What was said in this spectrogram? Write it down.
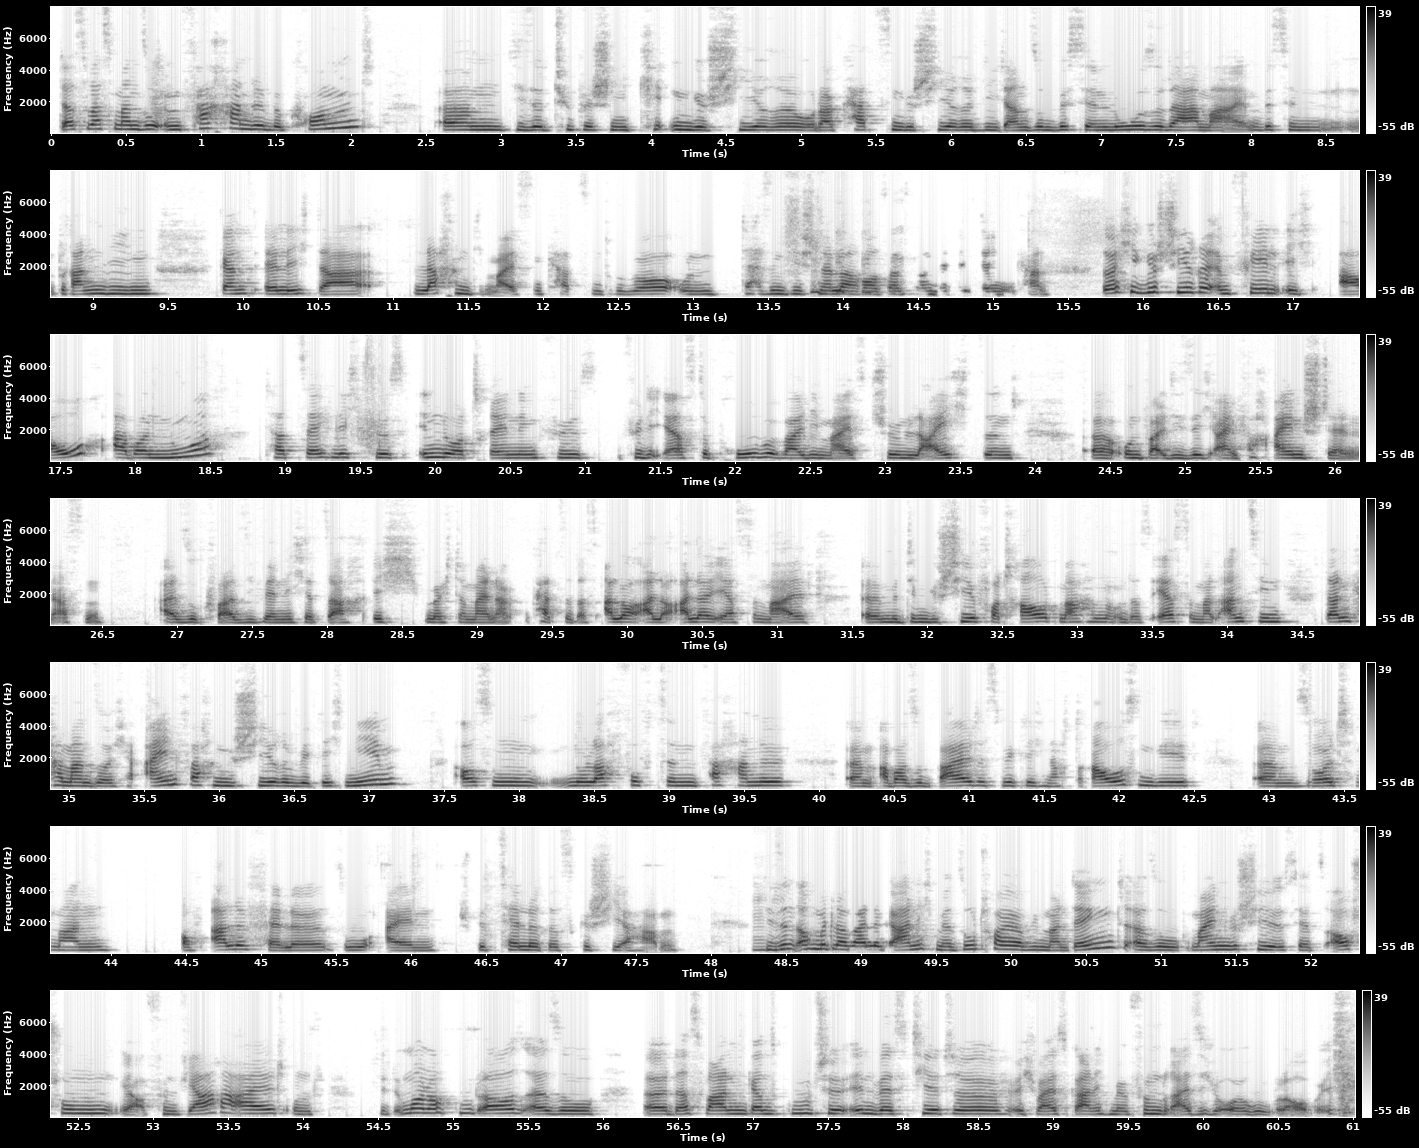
Das, was man so im Fachhandel bekommt, ähm, diese typischen Kittengeschirre oder Katzengeschirre, die dann so ein bisschen lose da mal ein bisschen dran liegen, ganz ehrlich, da lachen die meisten Katzen drüber und da sind die schneller raus, als man wirklich denken kann. Solche Geschirre empfehle ich auch, aber nur tatsächlich fürs Indoor-Training, fürs, für die erste Probe, weil die meist schön leicht sind äh, und weil die sich einfach einstellen lassen. Also quasi, wenn ich jetzt sage, ich möchte meiner Katze das aller, aller, allererste Mal äh, mit dem Geschirr vertraut machen und das erste Mal anziehen, dann kann man solche einfachen Geschirre wirklich nehmen aus dem 0815 Fachhandel ähm, aber sobald es wirklich nach draußen geht, ähm, sollte man auf alle Fälle so ein spezielleres Geschirr haben. Mhm. Die sind auch mittlerweile gar nicht mehr so teuer, wie man denkt. Also mein Geschirr ist jetzt auch schon ja, fünf Jahre alt und sieht immer noch gut aus. Also äh, das waren ganz gute investierte, ich weiß gar nicht mehr, 35 Euro, glaube ich.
